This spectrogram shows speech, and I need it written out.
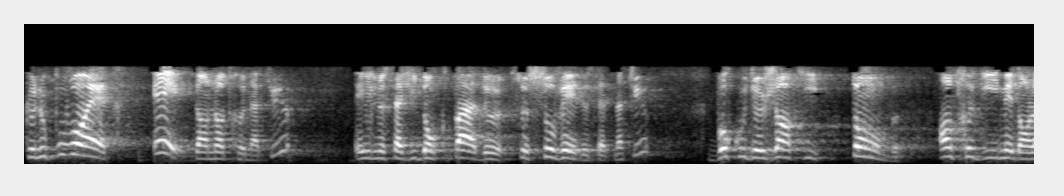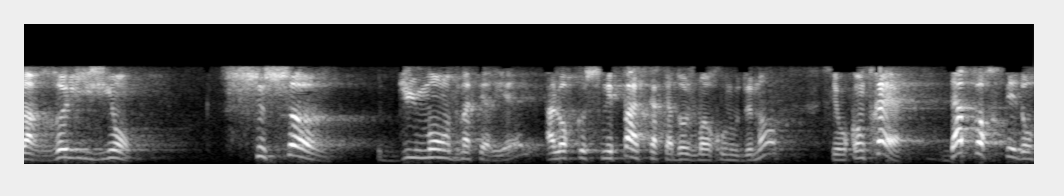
que nous pouvons être et dans notre nature, et il ne s'agit donc pas de se sauver de cette nature. Beaucoup de gens qui tombent, entre guillemets, dans la religion, se sauvent du monde matériel, alors que ce n'est pas ce qu'Akadosh Baruch nous demande, c'est au contraire d'apporter dans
